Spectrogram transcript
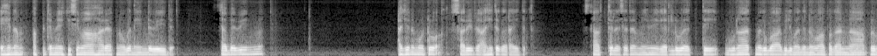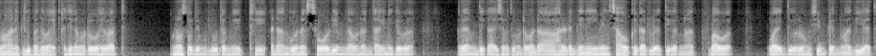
එහෙනම් අපිට මේ කිසිම ආහාරයක් නොගෙන ඉන්න වෙයිද? සැබවින්ම අජිනමොටෝ ශරීර අහිත කරයිද? සත්‍ය ලෙසට මේ ගැටලුව ඇත්තේ ගුණාත්මක බව පිළිබඳ නොව අප ගන්නා ප්‍රමාණ පිළිබඳවයි. අජිනමොටෝ හෙවත් මොනෝසෝඩියම් ග්ලූටමේට් අඩංගු වන සෝඩියම් ලවණ දෛනිකව ග්‍රෑම් 2.3ට වඩා ආහාරයට ගැනීමෙන් සෞඛ්‍ය ගැටලු ඇති කරන බව වෛද්‍යවරුන් විසින් පෙන්වා දී ඇත.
